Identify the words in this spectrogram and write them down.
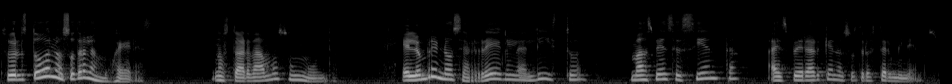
Sobre todo nosotras las mujeres. Nos tardamos un mundo. El hombre no se arregla, listo, más bien se sienta a esperar que nosotros terminemos.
